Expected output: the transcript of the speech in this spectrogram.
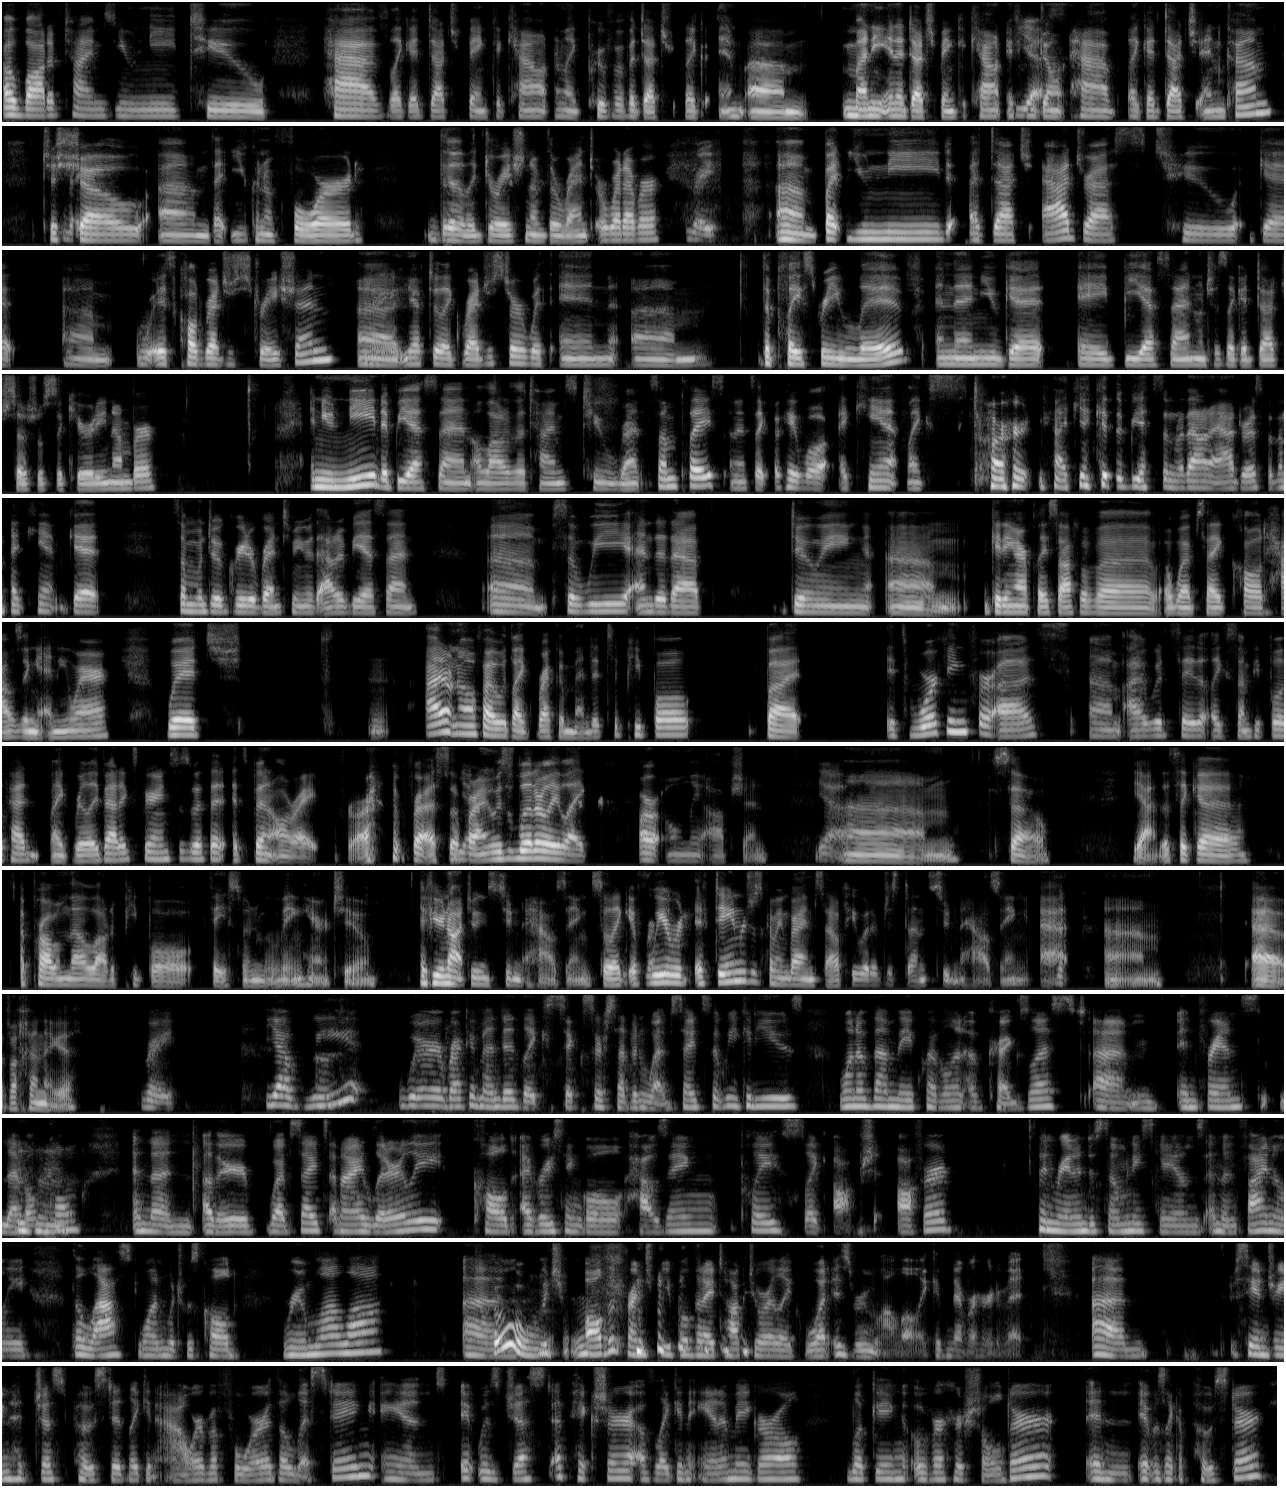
a lot of times you need to have like a Dutch bank account and like proof of a Dutch like in, um, money in a Dutch bank account if Yes. you don't have like a Dutch income to Right. show um, that you can afford the like duration of the rent or whatever. Right. Um, but you need a Dutch address to get um, it's called registration. Uh, Right. You have to like register within um, the place where you live, and then you get a BSN, which is like a Dutch social security number. And you need a BSN a lot of the times to rent someplace. And it's like, okay, well, I can't like start, I can't get the BSN without an address, but then I can't get someone to agree to rent to me without a BSN. Um, so we ended up doing um, getting our place off of a, a website called Housing Anywhere, which I don't know if I would like recommend it to people, but it's working for us. Um, I would say that like some people have had like really bad experiences with it. It's been all right for our, for us so far. And it was literally like our only option. Yeah. Um, so yeah, that's like a a problem that a lot of people face when moving here too. If you're not doing student housing, so like if we were, if Dane was just coming by himself, he would have just done student housing at um, uh, Wageningen. Right. Yeah, we were recommended like six or seven websites that we could use. One of them, the equivalent of Craigslist um, in France, Le Bon Mhm. And then other websites. And I literally called every single housing place like option offer and ran into so many scams. And then finally, the last one, which was called Room La La. Um, which all the French people that I talked to are like, "What is Room La La?" Like, I've never heard of it. Um, Sandrine had just posted like an hour before the listing, and it was just a picture of like an anime girl looking over her shoulder, and it was like a poster,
